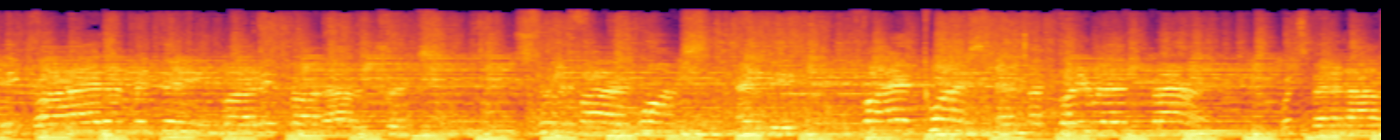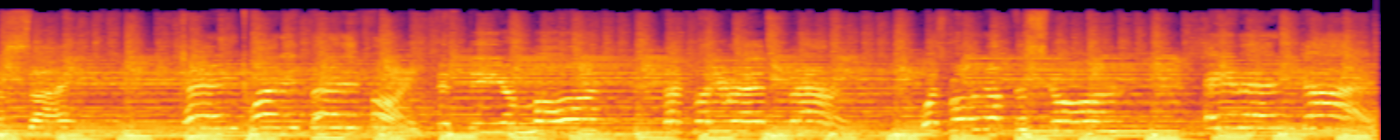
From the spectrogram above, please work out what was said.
He tried everything, but he's run out of tricks. Soon he fired once, and he fired twice, and that bloody red baron went spinning out of sight. 10, 20, 30, 40, 50 or more, that bloody red baron was rolling up the score. Amen died,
